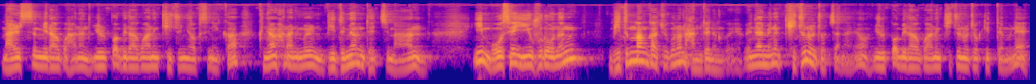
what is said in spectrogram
말씀이라고 하는 율법이라고 하는 기준이 없으니까 그냥 하나님을 믿으면 됐지만 이 모세 이후로는 믿음만 가지고는 안 되는 거예요. 왜냐하면 기준을 줬잖아요. 율법이라고 하는 기준을 줬기 때문에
